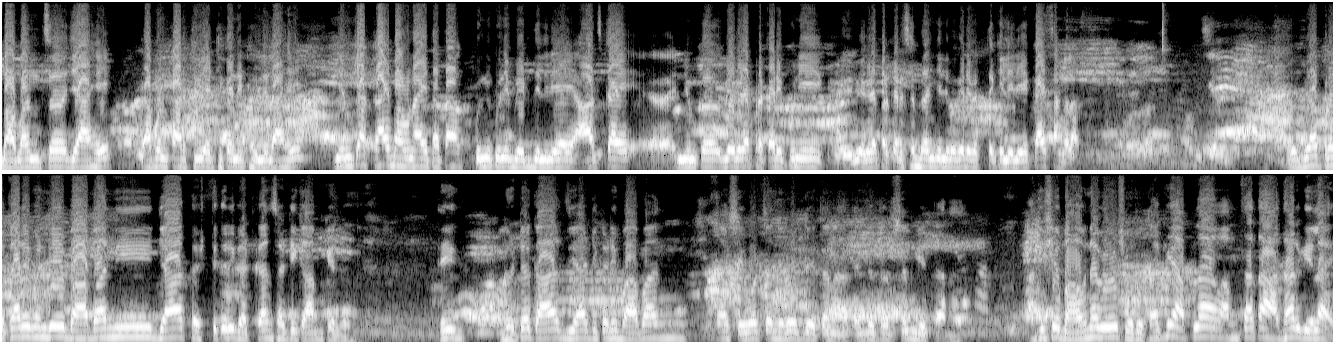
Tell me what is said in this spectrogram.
बाबांचं जे आहे ते आपण पार्थिव या ठिकाणी ठेवलेलं आहे. नेमक्या काय भावना आहेत? आता कुणी कुणी भेट दिलेली आहे. आज काय नेमकं वेगळ्या प्रकारे कुणी वेगळ्या प्रकारे श्रद्धांजली वगैरे व्यक्त केलेली आहे? काय सांगाल? ज्या प्रकारे म्हणजे बाबांनी ज्या कष्टकरी घटकांसाठी काम केलं ते घटक आज या ठिकाणी बाबांचा शेवटचा निरोप देताना त्यांचं दर्शन घेताना अतिशय भावना वेळ होत होता की आपला आमचा आता आधार गेलाय.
